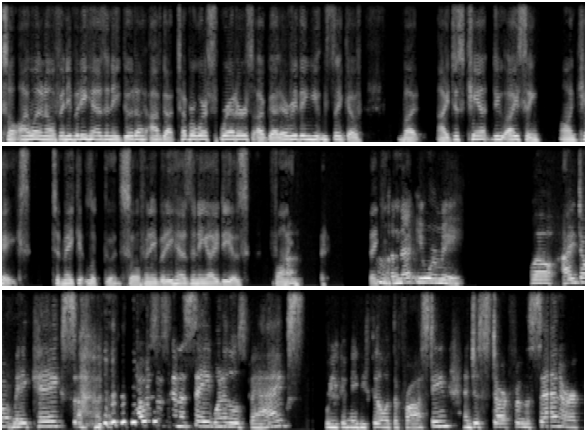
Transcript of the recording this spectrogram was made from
So I want to know if anybody has any good. I've got Tupperware spreaders. I've got everything you can think of, but I just can't do icing on cakes to make it look good. So if anybody has any ideas, fine. Thank you. Annette, you or me? Well, I don't make cakes. I was just going to say one of those bags where you can maybe fill with the frosting and just start from the center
